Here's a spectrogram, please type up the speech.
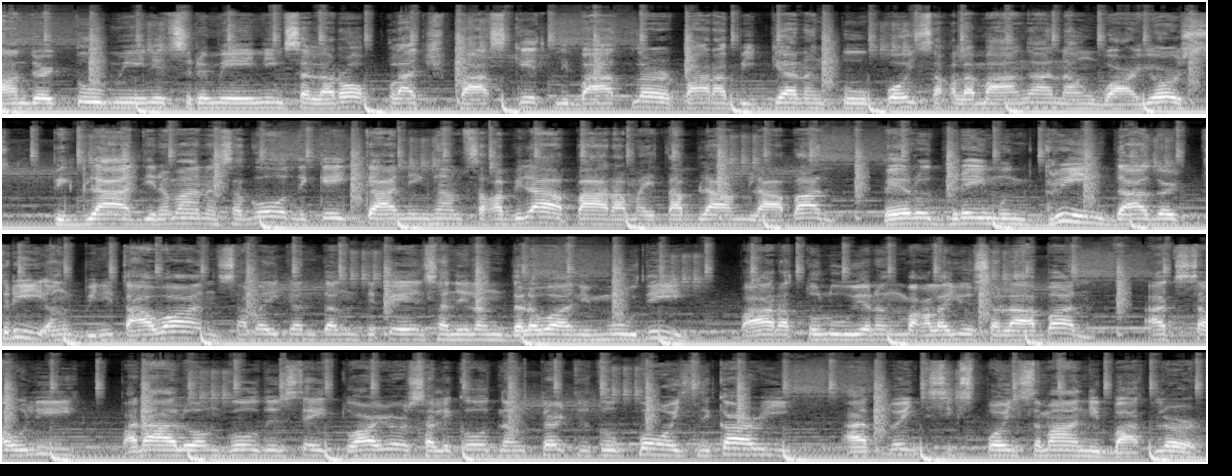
Under 2 minutes remaining sa laro, clutch basket ni Butler para bigyan ng 2 points sa kalamangan ng Warriors. Bigla din naman ang sagot ni Kate Cunningham sa kabila para may tabla ang laban. Pero Draymond Green, dagger 3 ang binitawan. Sabay gandang depensa nilang dalawa ni Moody para tuluyan ang makalayo sa laban. At sa uli, panalo ang Golden State Warriors sa likod ng 32 points ni Curry at 26 points naman ni Butler.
